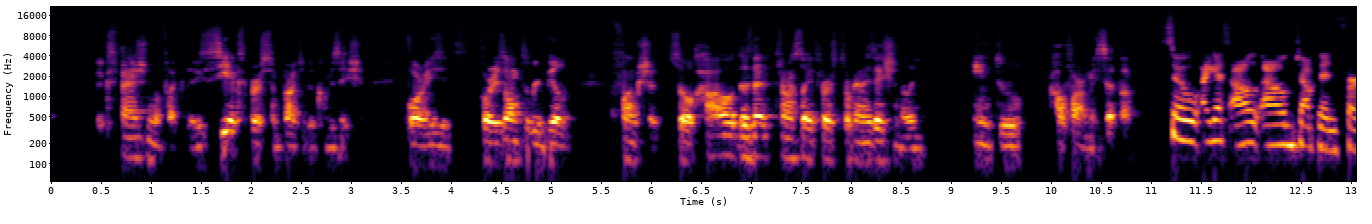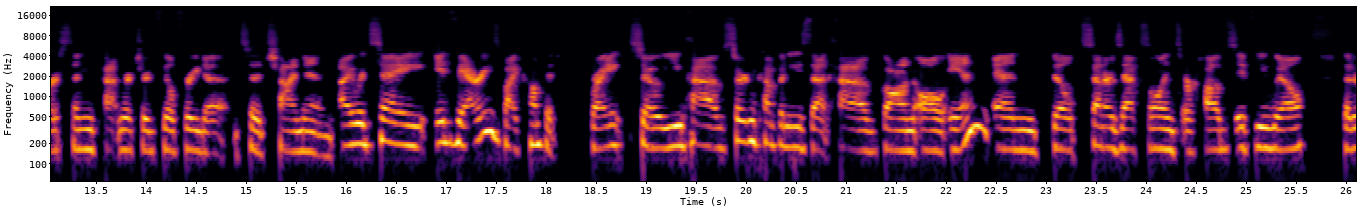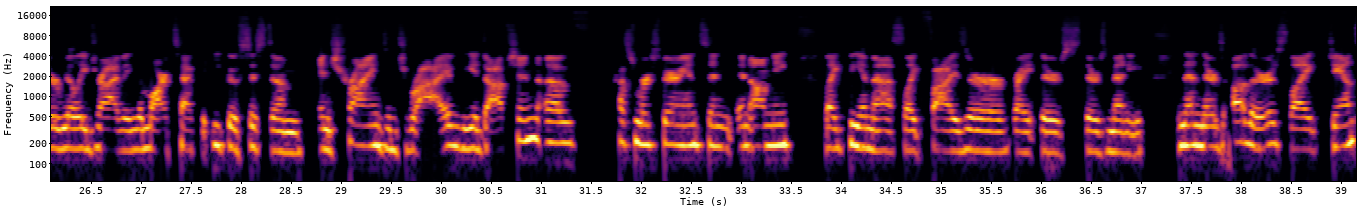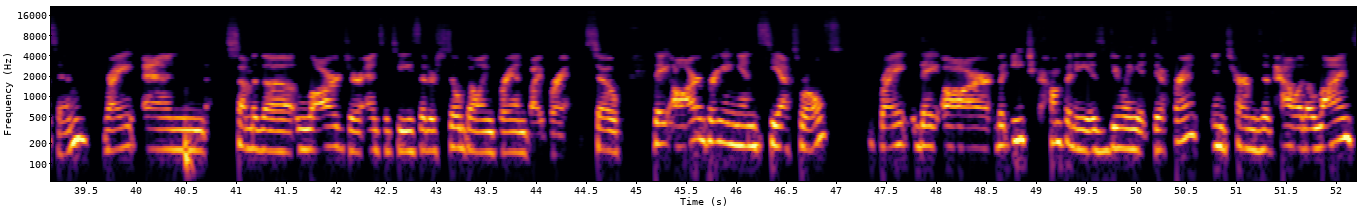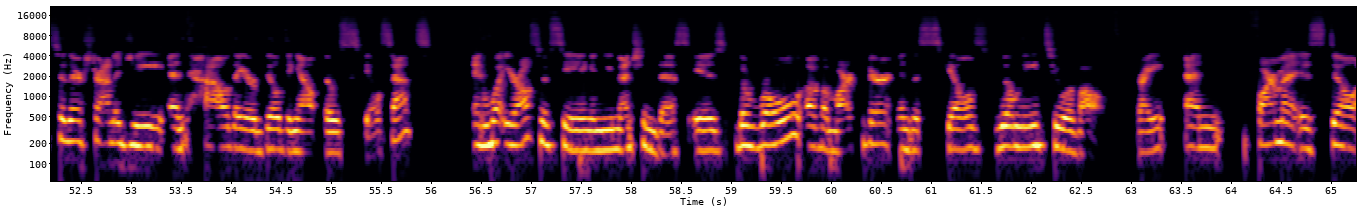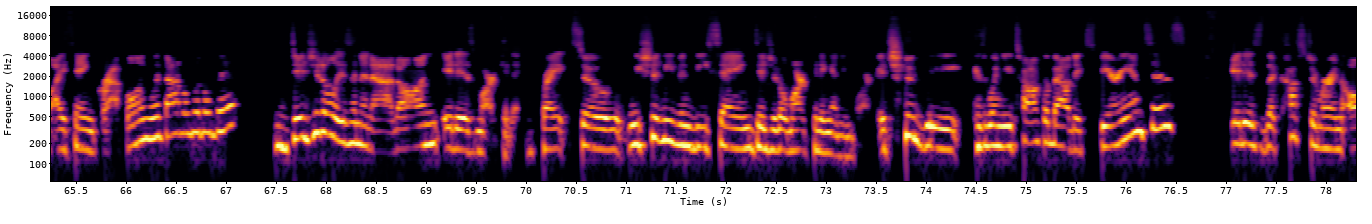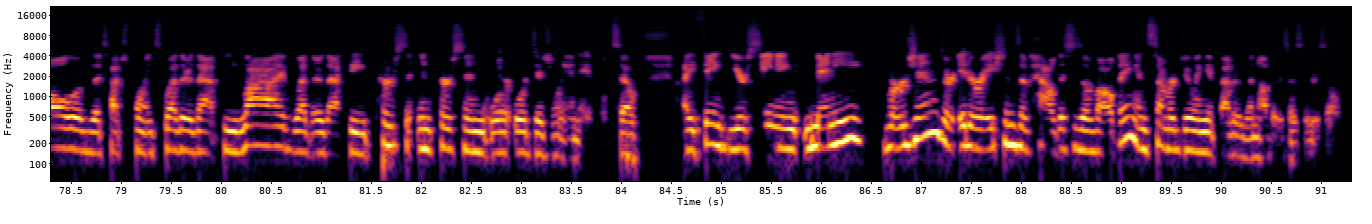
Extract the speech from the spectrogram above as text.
expansion of like the cx person part of the conversation? Or is it horizontally built function. So how does that translate first organizationally into how pharma is set up? So I guess I'll I'll jump in first, and Pat and Richard feel free to to chime in. I would say it varies by company, right? So you have certain companies that have gone all in and built centers of excellence or hubs, if you will, that are really driving the martech, the ecosystem, and trying to drive the adoption of customer experience and, in Omni like BMS, like Pfizer, right? There's there's many, and then there's others like Janssen, right? And some of the larger entities that are still going brand by brand. So they are bringing in CX roles, right? They are, but each company is doing it different in terms of how it aligns to their strategy and how they are building out those skill sets. And what you're also seeing, and you mentioned this, is the role of a marketer and the skills will need to evolve right? And pharma is still, I think, grappling with that a little bit. Digital isn't an add on, it is marketing, right? So we shouldn't even be saying digital marketing anymore. It should be, because when you talk about experiences, it is the customer in all of the touch points, whether that be live, whether that be person in person or, or digitally enabled. So I think you're seeing many versions or iterations of how this is evolving, and some are doing it better than others as a result.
